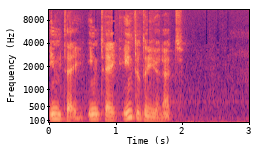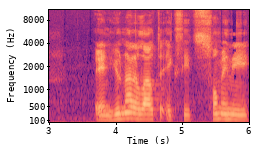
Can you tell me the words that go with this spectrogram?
intake intake into the unit, and you're not allowed to exceed so many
